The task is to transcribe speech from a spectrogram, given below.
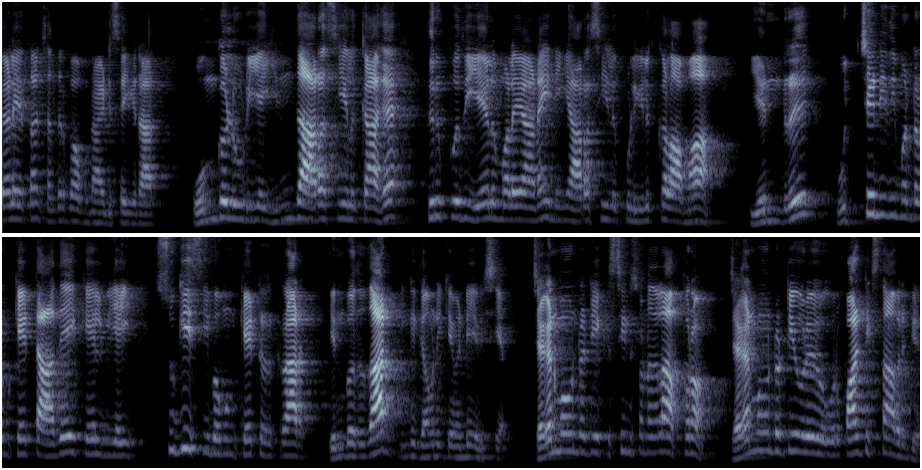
வேலையை தான் சந்திரபாபு நாயுடு செய்கிறார். உங்களுடைய இந்த அரசியலுக்காக திருப்பதி ஏழுமலையானை நீங்கள் அரசியலுக்குள் இழுக்கலாமா? என்று உச்சநீதிமன்றம் கேட்ட அதே கேள்வியை சுகி சிவமும் கேட்டிருக்கிறார் என்பதுதான் இங்கு கவனிக்க வேண்டிய விஷயம். ஜெகன்மோகன் ரெட்டியை கிறிஸ்டின் சொன்னதெல்லாம் அப்புறம். ஜெகன்மோகன் ரெட்டி ஒரு ஒரு பாலிடிக்ஸ் தான் அவருக்கு.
